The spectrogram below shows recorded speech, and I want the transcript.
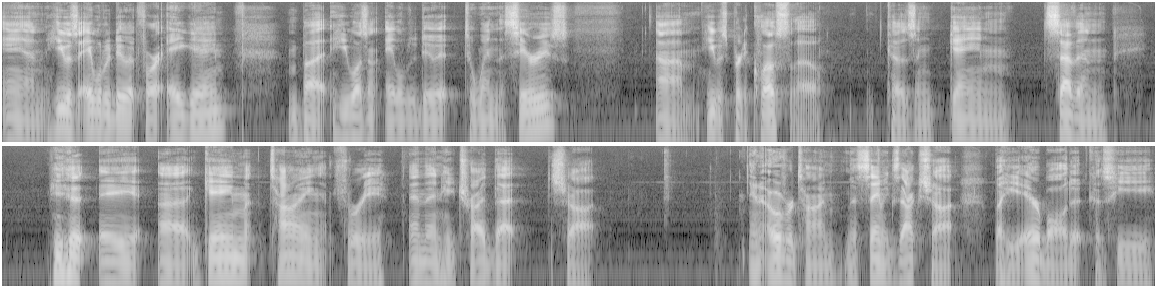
and he was able to do it for a game, but he wasn't able to do it to win the series. Um, he was pretty close though, because in game seven, he hit a uh, game tying three, and then he tried that shot in overtime, the same exact shot, but he airballed it because he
